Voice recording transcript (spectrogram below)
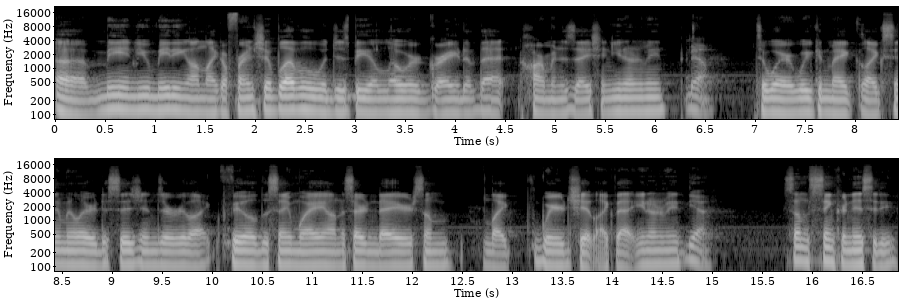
uh, me and you meeting on like a friendship level would just be a lower grade of that harmonization. You know what I mean? Yeah. To where we can make like similar decisions or like feel the same way on a certain day or some like weird shit like that. You know what I mean? Yeah. Some synchronicities.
